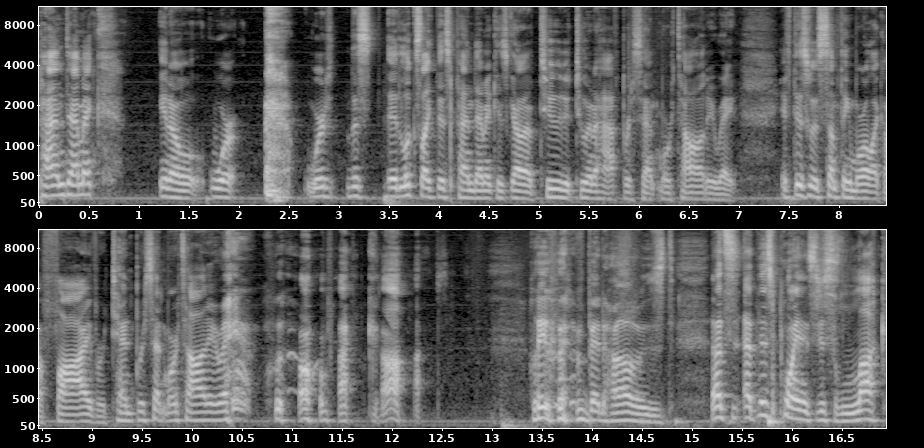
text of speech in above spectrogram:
pandemic, you know, we're we're this it looks like this pandemic has got a two to two and a half percent mortality rate. If this was something more like a five or ten percent mortality rate, oh my god, we would have been hosed. That's at this point, it's just luck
